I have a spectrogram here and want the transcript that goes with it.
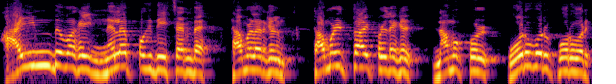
ஐந்து வகை நிலப்பகுதியை சேர்ந்த தமிழர்களும் தமிழ் தாய் பிள்ளைகள் நமக்குள் ஒருவருக்கு ஒருவர்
